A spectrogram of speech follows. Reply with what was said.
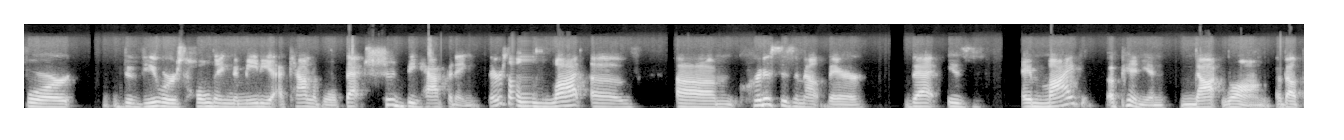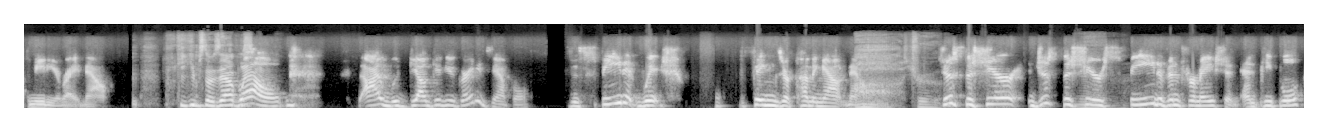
for the viewers holding the media accountable. That should be happening. There's a lot of um, criticism out there that is, in my opinion, not wrong about the media right now. Can you give some examples? Well, I would. I'll give you a great example. The speed at which things are coming out now. Oh, true. Just the sheer, just the sheer yeah. speed of information, and people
